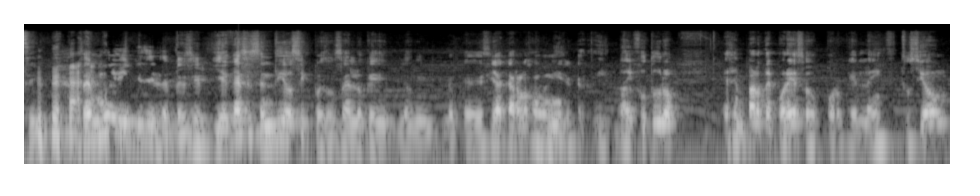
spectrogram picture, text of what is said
sí, o sea, es muy difícil de decir. Y en ese sentido, sí, pues, o sea, lo que, lo que, lo que decía Carlos al inicio, que no hay futuro, es en parte por eso, porque la institución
